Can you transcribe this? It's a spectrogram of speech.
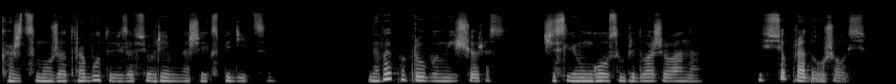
«Кажется, мы уже отработали за все время нашей экспедиции. Давай попробуем еще раз», – счастливым голосом предложила она. И все продолжилось.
